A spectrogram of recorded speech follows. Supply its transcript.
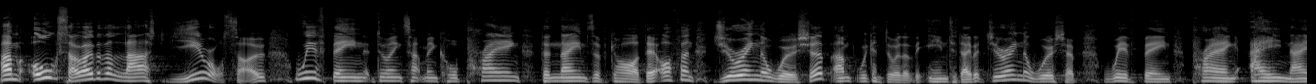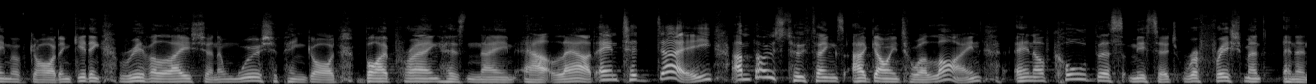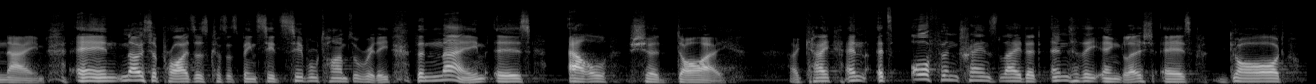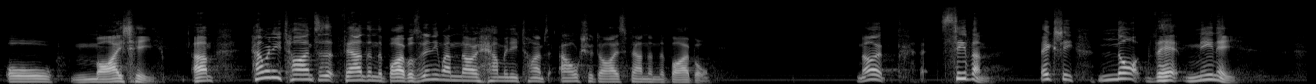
Um, also, over the last year or so, we've been doing something called praying the names of God. They're often during the worship, um, we can do it at the end today, but during the worship, we've been praying a name of God and getting revelation and worshiping God by praying his name out loud. And today, um, those two things are going to align, and I've called this message Refreshment in a Name. And no surprises because it's been said several times times already. The name is El Shaddai. Okay? And it's often translated into the English as God Almighty. Um, how many times is it found in the Bible? Does anyone know how many times El Shaddai is found in the Bible? No, seven. Actually, not that many.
